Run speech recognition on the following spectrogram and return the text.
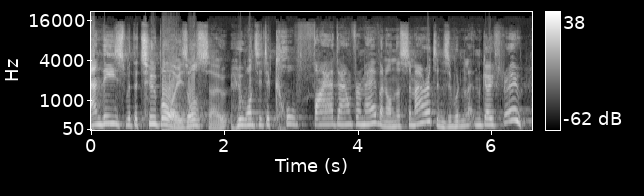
And these were the two boys also who wanted to call fire down from heaven on the Samaritans who wouldn't let them go through.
